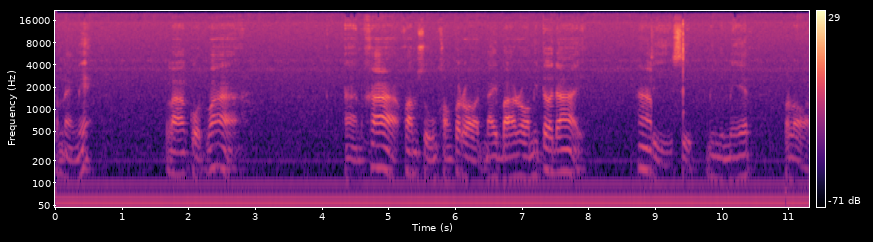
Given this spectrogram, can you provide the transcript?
ตำแหน่งนี้ ปรากฏว่า อ่านค่าความสูงของประหลอดในบารอมิเตอร์ได้ 540มิลลิเมตรประหลอด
